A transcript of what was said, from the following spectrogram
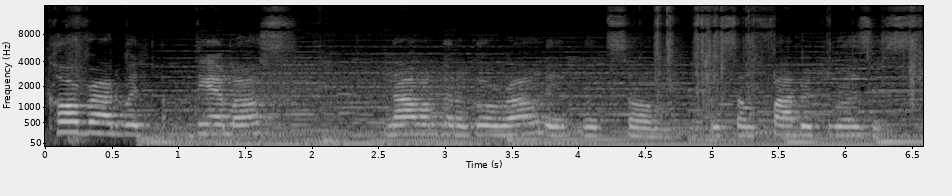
Covered with deer moss. Now I'm gonna go around it with some with some fabric roses.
